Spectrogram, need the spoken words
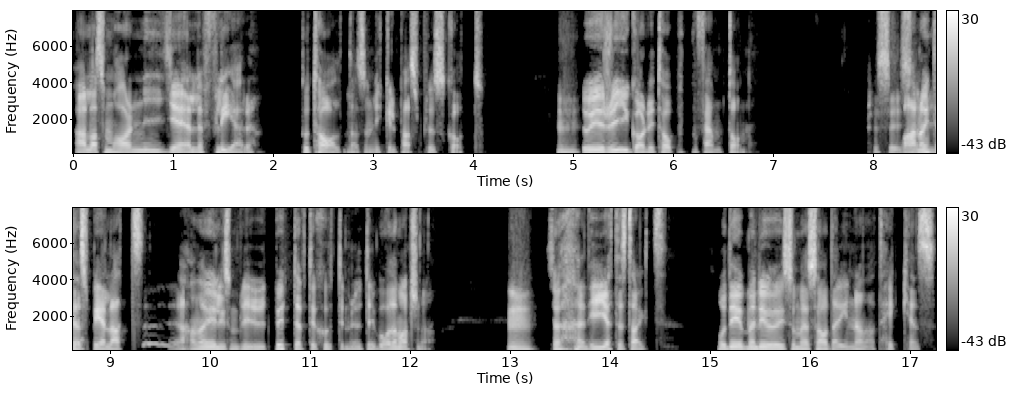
alla som har nio eller fler totalt, Mm. alltså nyckelpass plus skott. Mm. Då är Rygaard i topp på 15. precis. Och han har inte ens spelat, han har ju liksom blivit utbytt efter 70 minuter i båda matcherna. Mm. Så det är jättestarkt. Och det, men Mm. det är ju som jag sa där innan, att Häckens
